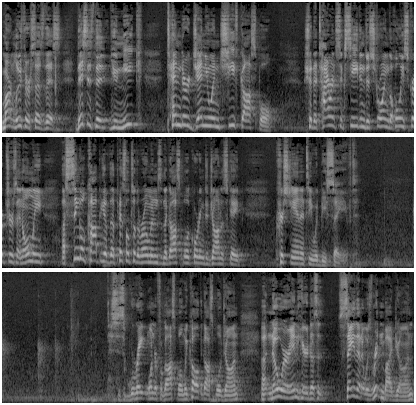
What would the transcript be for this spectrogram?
Martin Luther says this this is the unique, tender, genuine chief gospel. Should a tyrant succeed in destroying the Holy Scriptures and only a single copy of the Epistle to the Romans and the Gospel according to John escape, Christianity would be saved. This is a great, wonderful gospel, and we call it the Gospel of John. Uh, nowhere in here does it say that it was written by John.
